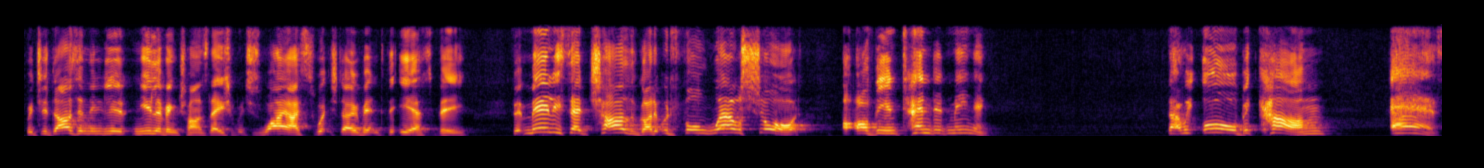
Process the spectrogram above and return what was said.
which it does in the New Living Translation, which is why I switched over into the ESV, if it merely said child of God, it would fall well short of the intended meaning. That we all become heirs.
